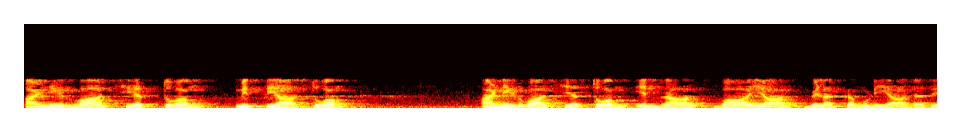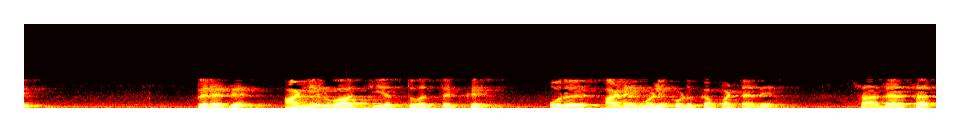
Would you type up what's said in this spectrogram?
அனிர்வாச்சியத்துவம் மித்தியாத்துவம் அனிர்வாச்சியத்துவம் என்றால் வாயால் விளக்க முடியாதது. பிறகு அனிர்வாச்சியத்துவத்துக்கு ஒரு அடைமொழி கொடுக்கப்பட்டது. சதசத்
